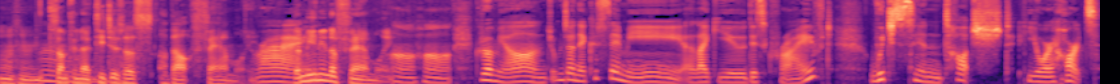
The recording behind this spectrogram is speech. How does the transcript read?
Mhm. Something that teaches us about family. Right. The meaning of family. 어허. 그러면 좀 전에 크쌤이 like you described, which scene touched your heart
